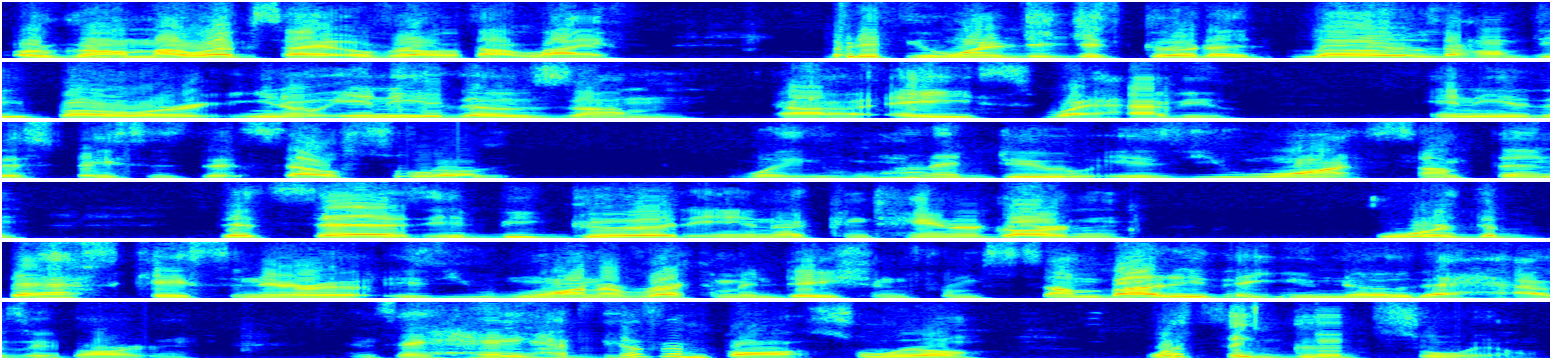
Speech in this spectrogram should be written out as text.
or go on my website, overalls.life But if you wanted to just go to Lowe's or Home Depot or, you know, any of those um, uh, Ace, what have you, any of the spaces that sell soil, what you want to do is you want something – that says it'd be good in a container garden. Or the best case scenario is you want a recommendation from somebody that you know that has a garden and say, hey, have you ever bought soil? What's a good soil?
